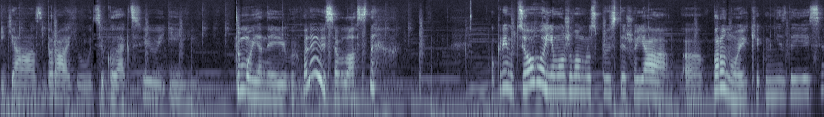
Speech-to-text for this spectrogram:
я збираю цю колекцію і тому я нею вихваляюся, власне. Окрім цього, я можу вам розповісти, що я е, параноїк, як мені здається.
